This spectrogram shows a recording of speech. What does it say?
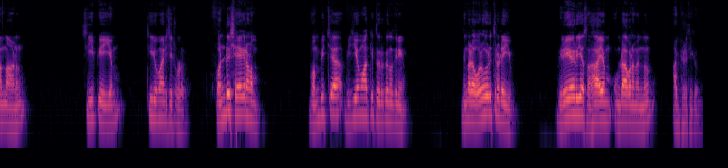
എന്നാണ് സി പി ഐ എം തീരുമാനിച്ചിട്ടുള്ളത്. ഫണ്ട് ശേഖരണം വമ്പിച്ച വിജയമാക്കി തീർക്കുന്നതിന് നിങ്ങളുടെ ഓരോരുത്തരുടെയും വിലയേറിയ സഹായം ഉണ്ടാവണമെന്ന് അഭ്യർത്ഥിക്കുന്നു.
